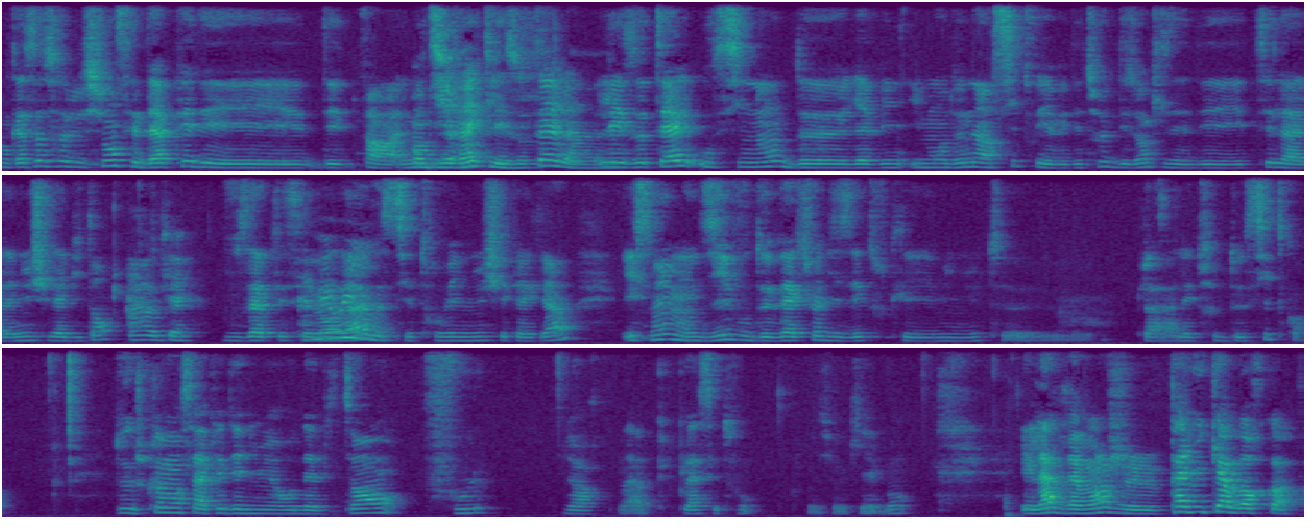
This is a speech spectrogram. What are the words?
Donc, la seule solution, c'est d'appeler des, des, enfin, En direct, les hôtels. les hôtels ou sinon de y avait ils m'ont donné un site où il y avait des trucs des gens qui faisaient des tu sais la, la nuit chez l'habitant. Ah, ok. vous appelez ces Ah, gens-là oui. vous essayez de trouver une nuit chez quelqu'un. Et sinon ils m'ont dit vous devez actualiser toutes les minutes euh, là, les trucs de site quoi. Donc je commence à appeler des numéros d'habitants full. Genre on a plus de place et tout. Je me dis ok bon. Et là vraiment je panique à bord quoi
